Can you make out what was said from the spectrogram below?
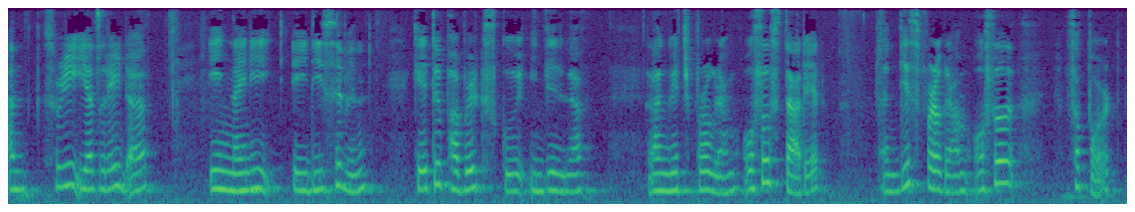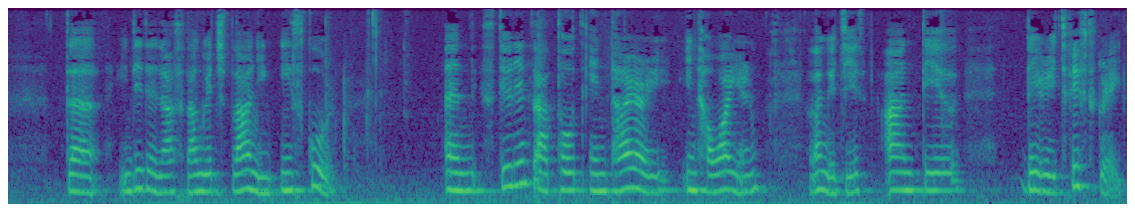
And three years later, in 1987, K2 Public School Indigenous Language Program also started, and this program also support the indigenous language learning in school. And students are taught entirely in Hawaiian languages until they reach fifth grade.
